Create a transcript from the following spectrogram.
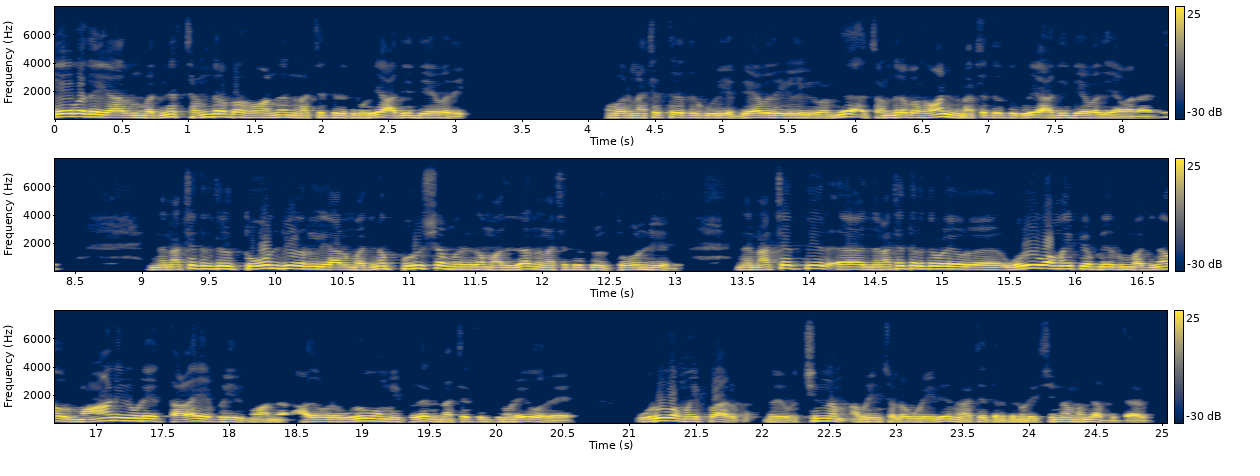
தேவதை யாருன்னு பார்த்தீங்கன்னா சந்திர பகவான் தான் இந்த நட்சத்திரத்தினுடைய அதி தேவதை ஒரு நட்சத்திரத்திற்குரிய தேவதைகளில் வந்து சந்திர பகவான் இந்த நட்சத்திரத்துக்குரிய அதி தேவதையாக வராது இந்த நட்சத்திரத்தில் தோன்றியவர்கள் யாருன்னு பார்த்தீங்கன்னா புருஷ மிருகம் அதுதான் இந்த நட்சத்திரத்தில் தோன்றியது. இந்த நட்சத்திர இந்த நட்சத்திரத்துடைய ஒரு உருவ அமைப்பு எப்படி இருக்குன்னு பார்த்தீங்கன்னா ஒரு மானினுடைய தலை எப்படி இருக்கும்? அந்த அதோட உருவமைப்பு தான் இந்த நட்சத்திரத்தினுடைய ஒரு உருவமைப்பாக இருக்கும். இந்த ஒரு சின்னம் அப்படின்னு சொல்லக்கூடியது இந்த நட்சத்திரத்தினுடைய சின்னம் வந்து அப்படித்தான் இருக்கும்.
